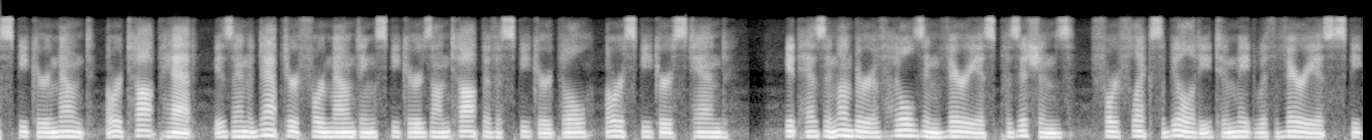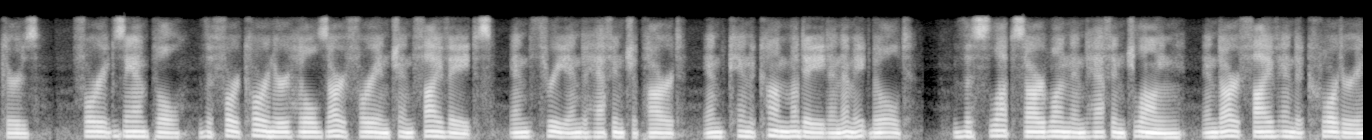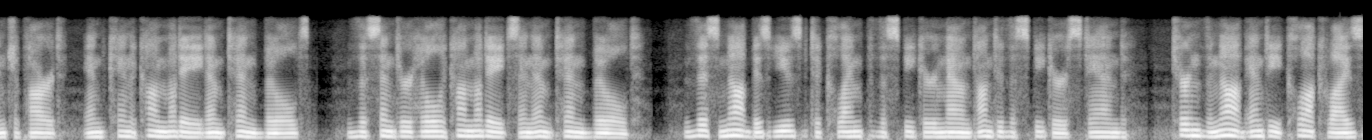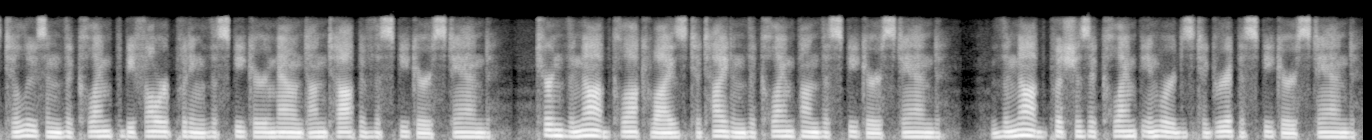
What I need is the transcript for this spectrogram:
A speaker mount, or top hat, is an adapter for mounting speakers on top of a speaker pole or speaker stand. It has a number of holes in various positions for flexibility to mate with various speakers. For example, the four corner holes are 4 inch and 5 eighths and 3 and a half inch apart and can accommodate an M8 bolt. The slots are one and a half inch long and are five and a quarter inch apart and can accommodate M10 bolts. The center hole accommodates an M10 bolt. This knob is used to clamp the speaker mount onto the speaker stand. Turn the knob anti-clockwise to loosen the clamp before putting the speaker mount on top of the speaker stand. Turn the knob clockwise to tighten the clamp on the speaker stand. The knob pushes a clamp inwards to grip a speaker stand.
